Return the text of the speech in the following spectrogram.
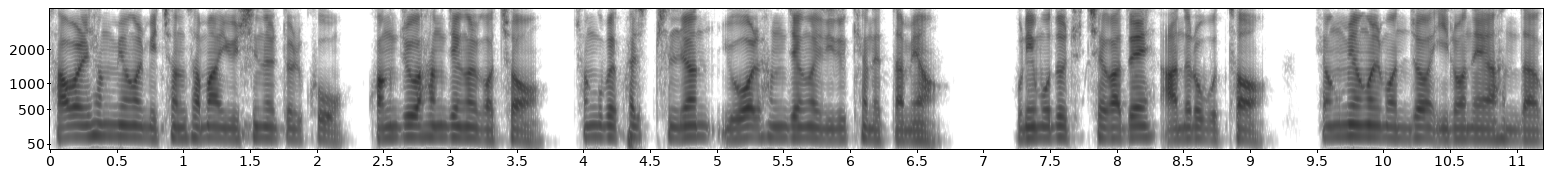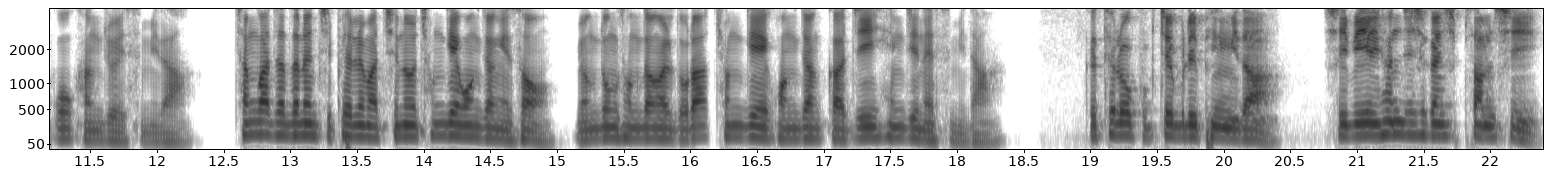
4월 혁명을 미천 삼아 유신을 뚫고 광주 항쟁을 거쳐 1987년 6월 항쟁을 일으켜냈다며 우리 모두 주체가 돼 안으로부터 혁명을 먼저 이뤄내야 한다고 강조했습니다. 참가자들은 집회를 마친 후 청계광장에서 명동성당을 돌아 청계광장까지 행진했습니다. 끝으로 국제브리핑입니다. 12일 현지 시간 13시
